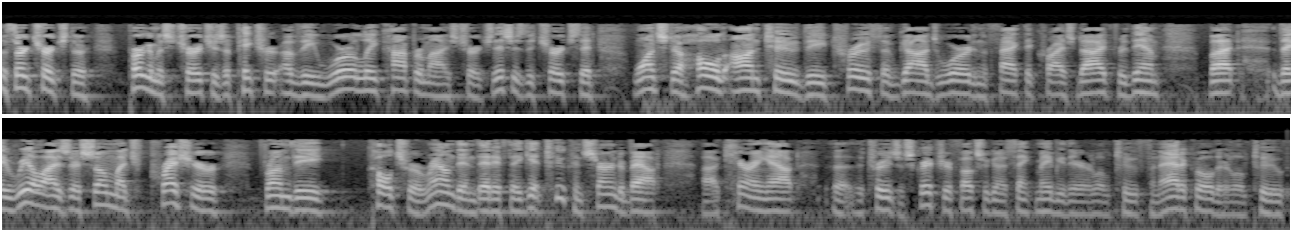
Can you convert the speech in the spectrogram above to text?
The third church, the Pergamos church, is a picture of the worldly compromised church. This is the church that wants to hold on to the truth of God's Word and the fact that Christ died for them, but they realize there's so much pressure from the culture around them that if they get too concerned about uh, carrying out the, the, truths of Scripture, folks are going to think maybe they're a little too fanatical, they're a little too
